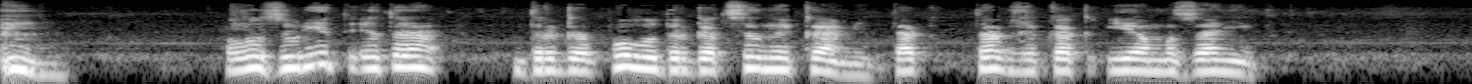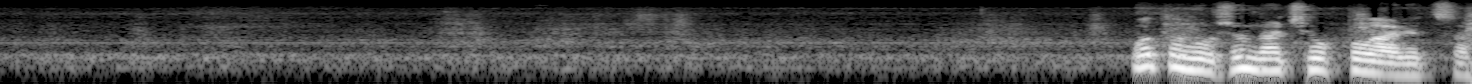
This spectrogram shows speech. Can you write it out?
Лазурит это драго, полудрагоценный камень, так, так же как и амазонит. Вот он уже начал плавиться.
